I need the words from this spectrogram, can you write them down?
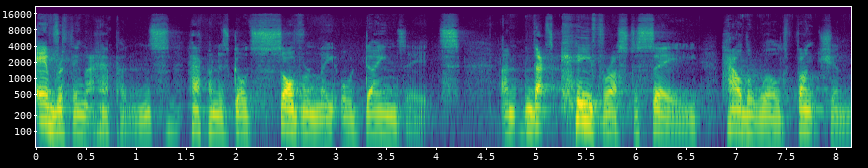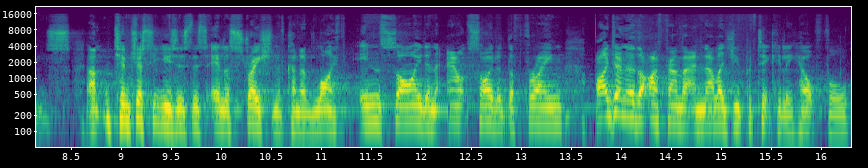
Everything that happens happens as God sovereignly ordains it. And that's key for us to see how the world functions. Um, Tim Chester uses this illustration of kind of life inside and outside of the frame. I don't know that I found that analogy particularly helpful,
